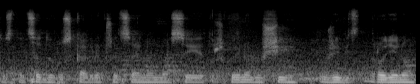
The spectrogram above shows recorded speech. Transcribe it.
dostat se do Ruska, kde přece jenom asi je trošku jednodušší uživit rodinu.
